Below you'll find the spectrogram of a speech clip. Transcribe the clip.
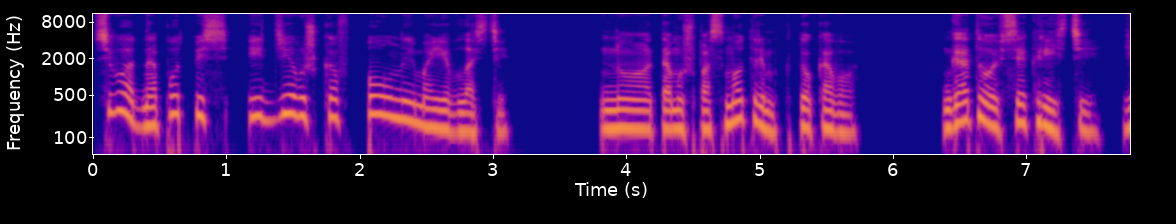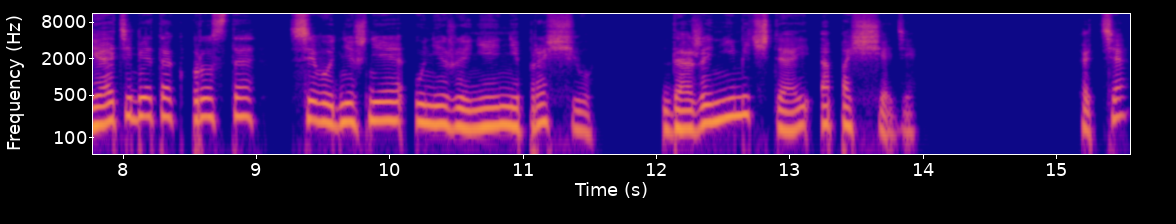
Всего одна подпись, и девушка в полной моей власти. Ну, а там уж посмотрим, кто кого. Готовься, Кристи. Я тебе так просто сегодняшнее унижение не прощу. Даже не мечтай о пощаде. Хотя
